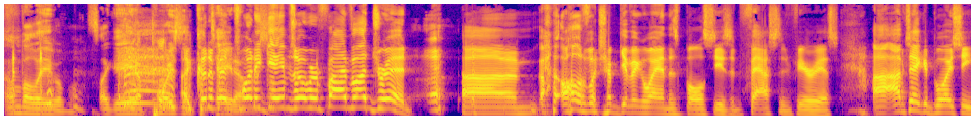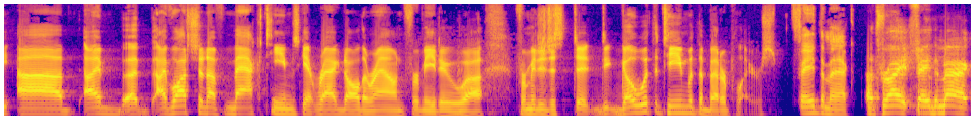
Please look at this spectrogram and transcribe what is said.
Unbelievable. It's like you ate a poison. I could have been 20 games over 500, um, all of which I'm giving away in this bowl season. Fast and furious. Uh, I'm taking Boise. Uh, I've uh, I've watched enough MAC teams get ragdolled around for me to uh, for me to just uh, d- go with the team with the better players. Fade the Mac. That's right. Fade the Mac.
